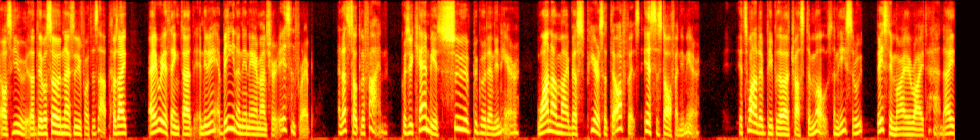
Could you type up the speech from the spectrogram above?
ask you that it was so nice that you brought this up because I I really think that being an engineer manager isn't for everyone. And that's totally fine because you can be a super good engineer. One of my best peers at the office is a staff engineer. It's one of the people that I trust the most, and he's basically my right hand. I,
